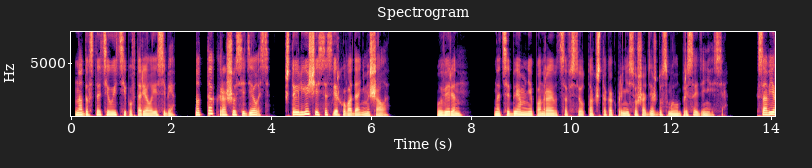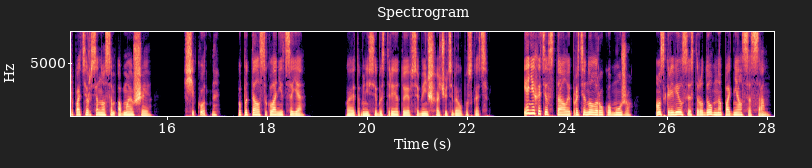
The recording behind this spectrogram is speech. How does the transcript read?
«Надо встать и уйти», — повторяла я себе. Но так хорошо сиделась, что и льющаяся сверху вода не мешала. «Уверен, на тебе мне понравится все, так что как принесешь одежду с мылом, присоединяйся». Ксавьер потерся носом об мою шею. «Щекотно», — попытался уклониться я. «Поэтому неси быстрее, а то я все меньше хочу тебя выпускать». Я нехотя встала и протянула руку мужу. Он скривился с трудом, но поднялся сам.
